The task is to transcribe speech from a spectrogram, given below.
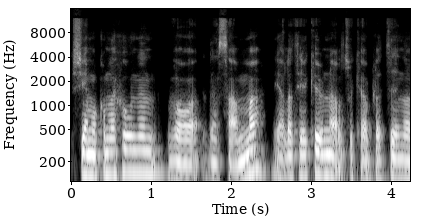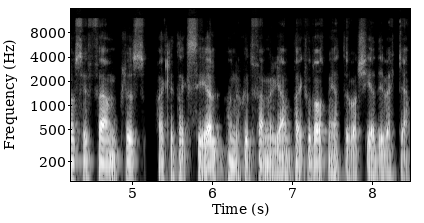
kemokombinationen var densamma i alla tre kurerna, alltså karplatin och C5 plus paclitaxel 175 mg per kvadratmeter var tredje vecka.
